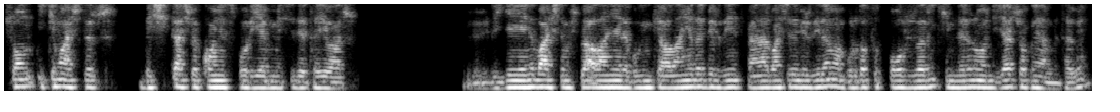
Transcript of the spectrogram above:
son iki maçtır Beşiktaş ve Konyaspor'u yenmesi detayı var. Lige yeni başlamış bir Alanya ile bugünkü Alanya'da bir değil, Fenerbahçe'de bir değil ama burada futbolcuların kimlerin oynayacağı çok önemli tabii.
